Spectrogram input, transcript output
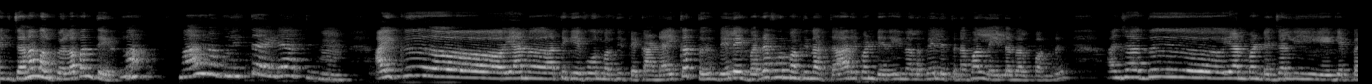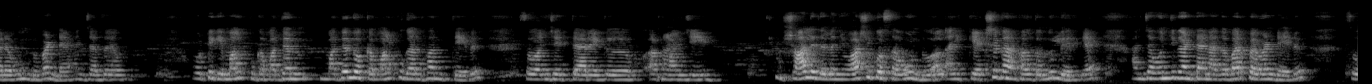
ಐಕ್ ಜನ ಮಲ್ಪೆಲ್ಲ ಬಂತೇರ್. ಹ್ಮ್. ಐಕ್ ಯಾನ್ ಅತ್ತಿಗೆ ಫೋನ್ ಮಲ್ತಿತ್ತೆ ಕಾಂಡೆ. ಐಕತ್ ಬೇಲೆ ಬರ್ರೆ ಫೋನ್ ಮಲ್ತಿನಾಗ್ತ ಆರೆ ಪಂಡೇರಿ ಇನ್ನೆಲ್ಲ ಬೇಲೆ ಎತ್ತನ ಪಲ್ಲೆ ಇಲ್ಲದಲ್ಪ ಅಂದ್ರೆ. ಅಂಚಾದ ಯಾನ್ ಬಂಡೆ ಜಲ್ಲಿ ಗೆಪ್ಪರೆ ಉಂಡು ಬಂಡೆ. ಅಂಜಾದ್ ಒಟ್ಟಿಗೆ ಮಲ್ಪುಗ ಮಧ್ಯಾಹ್ನ ಮಧ್ಯಾಹ್ನದೊಕ್ಕ ಮಲ್ಪುಗ ಅಂತ ಬಂತೇರ್. ಸೊ ಅಂಚೆ ಅರೆಗ್ ಒಂಜಿ ಶಾಲೆದೆಲ್ಲ ನೀವು ವಾರ್ಷಿಕೋತ್ಸವ ಉಂಡು. ಅಲ್ಲ ಐಕೆ ಯಕ್ಷಗಾನ ಕಲ್ತೊಂದು ಅಂಜ ಅಂಚ ಒಂಜಿ ಗಂಟೆನಾಗ ಬರ್ಪೆ ಬಂಡೇರು ಸೊ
